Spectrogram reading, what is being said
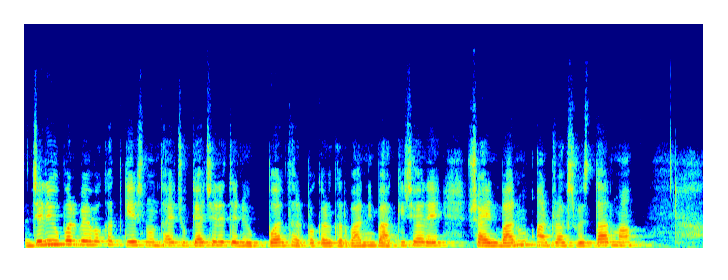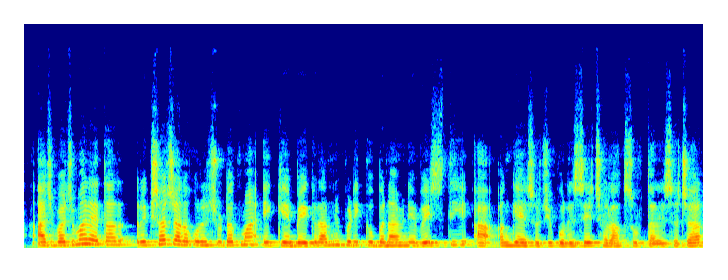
જેની ઉપર બે વખત કેસ નોંધાઈ ચૂક્યા છે અને તેની ઉપર ધરપકડ કરવાની બાકી છે. અને શાહીન બાનુ આ ડ્રગ્સ વિસ્તારમાં આજુબાજુમાં રહેતા રિક્ષા ચાલકોને છૂટકમાં એક કે બે ગ્રામની પડીકું બનાવીને વેચતી આ અંગે એસઓજી પોલીસે છ લાખ સુડતાલીસ હજાર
